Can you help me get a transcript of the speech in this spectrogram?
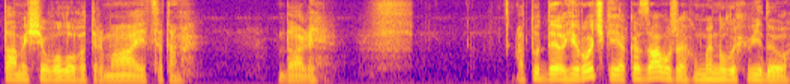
там ще волога тримається там далі. А тут де огірочки, я казав уже в минулих відео,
